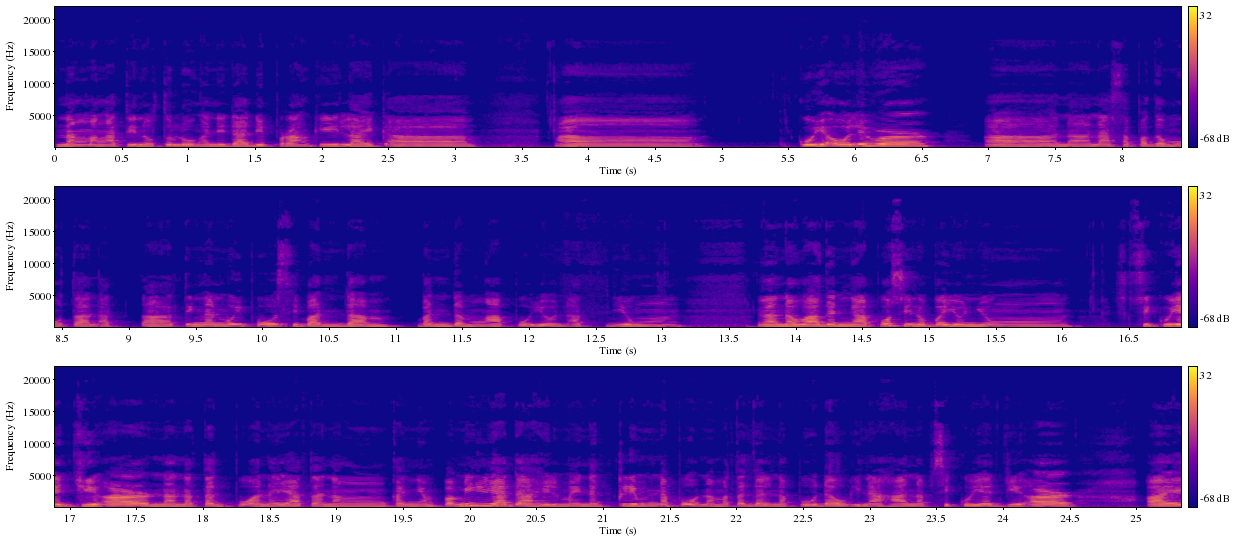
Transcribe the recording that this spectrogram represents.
ng mga tinutulungan ni Daddy Frankie like ah ah, Kuya Oliver ah, na nasa pagamutan. At ah, tingnan mo po si Bandam. Bandam nga po yun. At yung nanawagan nga po sino ba yun? Yung si Kuya GR na natagpuan na yata ng kanyang pamilya dahil may nag-claim na po na matagal na po daw inahanap si Kuya GR ay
